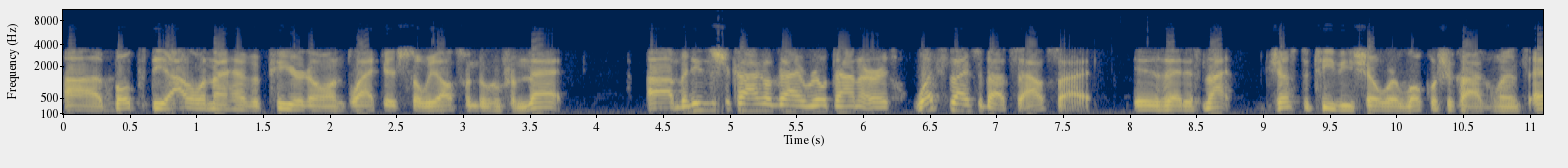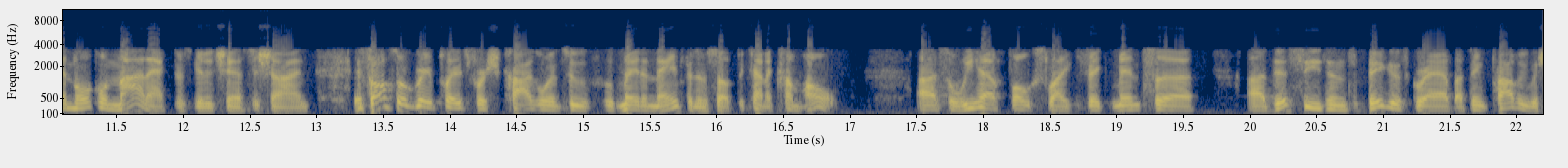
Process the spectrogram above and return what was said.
Uh, both Diallo and I have appeared on Blackish, so we also knew him from that. Um, but he's a Chicago guy, real down to earth. What's nice about Southside is that it's not just a TV show where local Chicagoans and local non-actors get a chance to shine. It's also a great place for Chicagoans who, who've made a name for themselves to kind of come home. Uh, so we have folks like Vic Mensa. Uh, this season's biggest grab, I think, probably was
